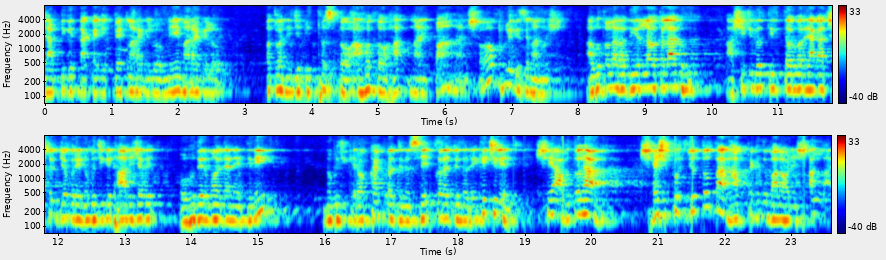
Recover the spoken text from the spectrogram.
যার দিকে তাকাইলে পেট মারা গেল, মেয়ে মারা গেল, অথবা নিজে বিধ্বস্ত, আহত, হাত নাই, পা নাই, সব ভুলে গেছে মানুষ। আবু তোলা রাদি আল্লাহ আশিটি তীর তরবারের আঘাত সহ্য করে নবীজিকে ঢাল হিসেবে ওহুদের ময়দানে তিনি নবীজিকে রক্ষা করার জন্য, সেভ করার জন্য রেখেছিলেন। সে আবতলা শেষ পর্যন্ত তার হাতটা কিন্তু ভালো হয়নি। সাল্লাহ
